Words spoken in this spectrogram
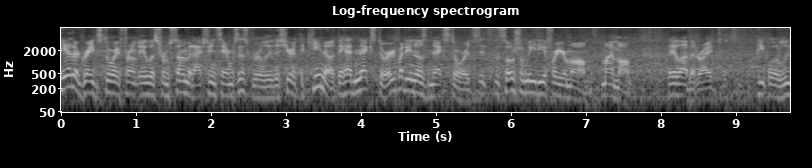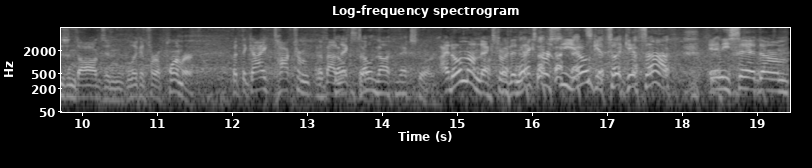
The other great story from, it was from Summit actually in San Francisco earlier this year at the keynote. They had Nextdoor. Everybody knows Nextdoor. It's, it's the social media for your mom, my mom. They love it, right? People are losing dogs and looking for a plumber. But the guy talked from about don't, Nextdoor. Don't knock next door. I don't knock next door. The next door CEO gets up, gets up and he said, um,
